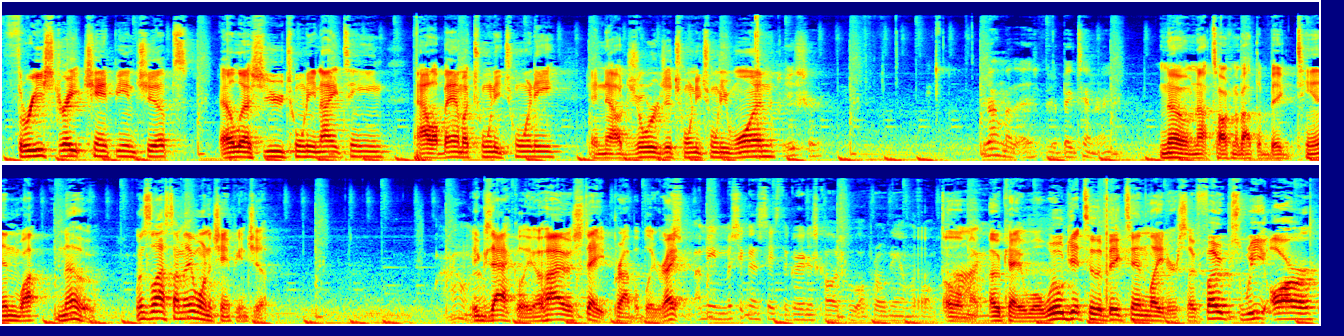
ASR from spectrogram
three straight championships: LSU 2019, Alabama 2020, and now Georgia 2021. Are you sure? You're talking about the, the Big Ten, right? No, I'm not talking about the Big Ten. What? No. When's the last time they won a championship? I don't know. Exactly, Ohio State, probably, right? I mean, Michigan State's the greatest college football program of all time. Oh my. Okay, well, we'll get to the Big Ten later. So, folks, we are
